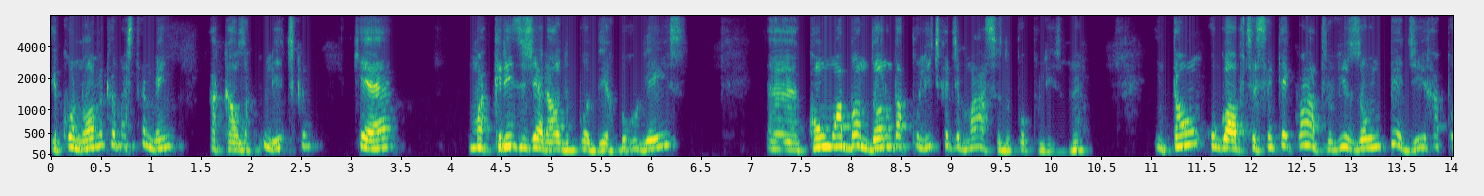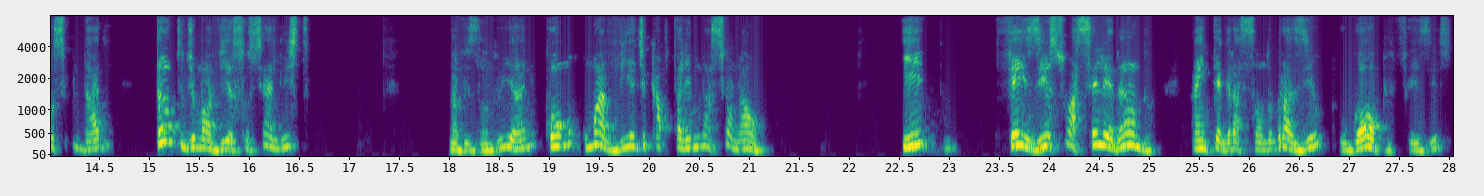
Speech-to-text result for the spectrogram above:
econômicas, mas também a causa política, que é uma crise geral do poder burguês é, com o abandono da política de massas do populismo. Né? Então, o golpe de 64 visou impedir a possibilidade tanto de uma via socialista, na visão do Iane, como uma via de capitalismo nacional. E fez isso acelerando a integração do Brasil, o golpe fez isso,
